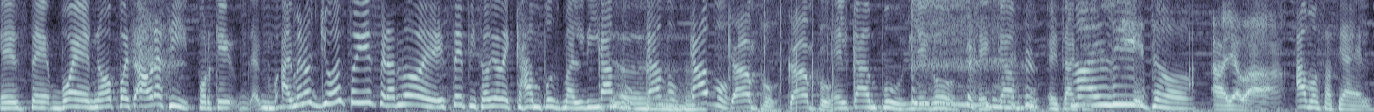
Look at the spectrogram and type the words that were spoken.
Este, bueno, pues ahora sí, porque eh, al menos yo estoy esperando este episodio de Campus Maldito. Campo, campo, campo. Campo, campo. El campo llegó, el campo está aquí. Maldito. Allá va. Vamos hacia él.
